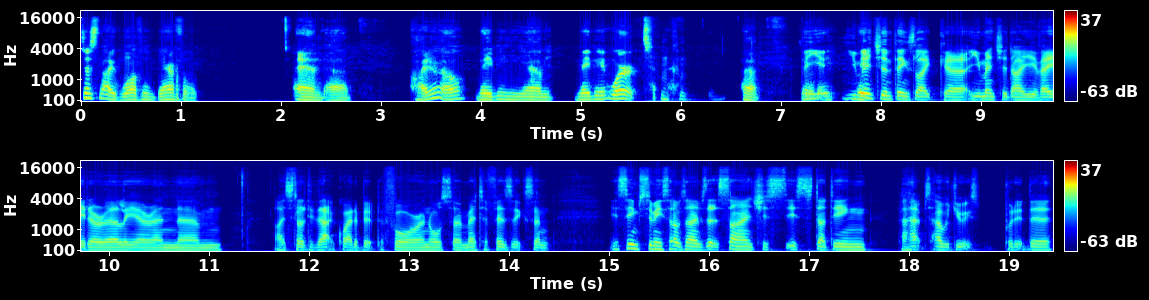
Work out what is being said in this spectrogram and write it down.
just like walking barefoot. And uh, I don't know, maybe um, maybe it worked. Uh, you, you mentioned things like uh, you mentioned Ayurveda earlier, and um, I studied that quite a bit before, and also metaphysics. And it seems to me sometimes that science is, is studying, perhaps, how would you put it, the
